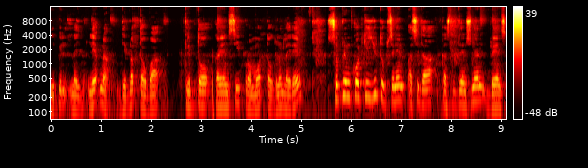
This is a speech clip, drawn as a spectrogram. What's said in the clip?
ꯔꯤꯄꯤꯜ ꯂꯦꯞꯅ ꯗꯤꯕꯦꯂꯞ ꯇꯧꯕ ꯀ꯭ꯔꯤꯞꯇꯣ ꯀꯔꯦꯟꯁꯤ ꯄ꯭ꯔꯣꯃꯣꯠ ꯇꯧꯗꯨꯅ ꯂꯩꯔꯦ ꯁꯨꯄ꯭ꯔꯤꯝ ꯀꯣꯔꯠꯀꯤ ꯌꯨꯇꯨꯕ ꯆꯦꯅꯦꯜ ꯑꯁꯤꯗ ꯀꯟꯁꯇꯤꯇ꯭ꯌꯨꯁꯅꯦꯜ ꯕꯦꯟꯆ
